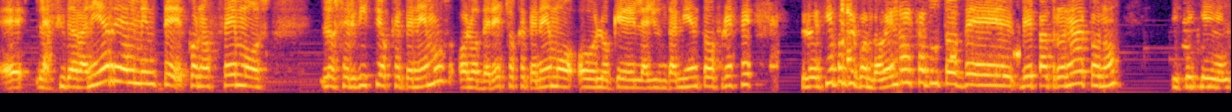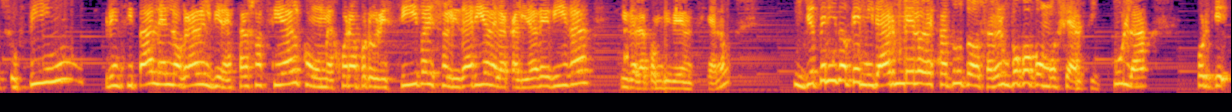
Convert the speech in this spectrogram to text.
eh, la ciudadanía realmente conocemos los servicios que tenemos o los derechos que tenemos o lo que el ayuntamiento ofrece. Lo decía porque cuando ven los estatutos de, patronato, ¿no? Dice que su fin principal es lograr el bienestar social como mejora progresiva y solidaria de la calidad de vida y de la convivencia, ¿no? Y yo he tenido que mirarme los estatutos, saber un poco cómo se articula, porque,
